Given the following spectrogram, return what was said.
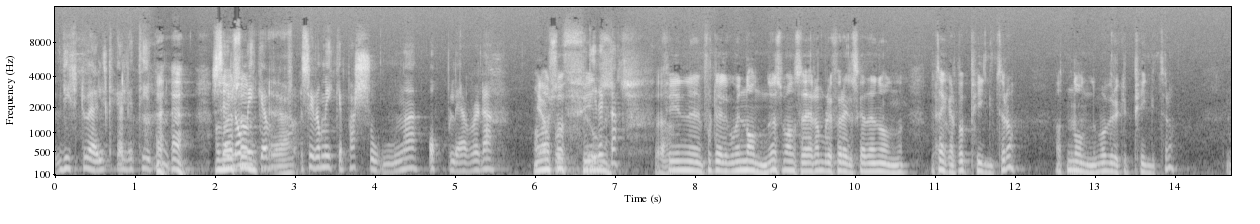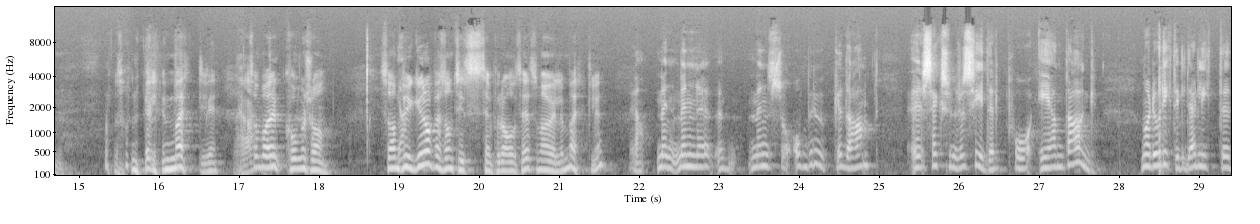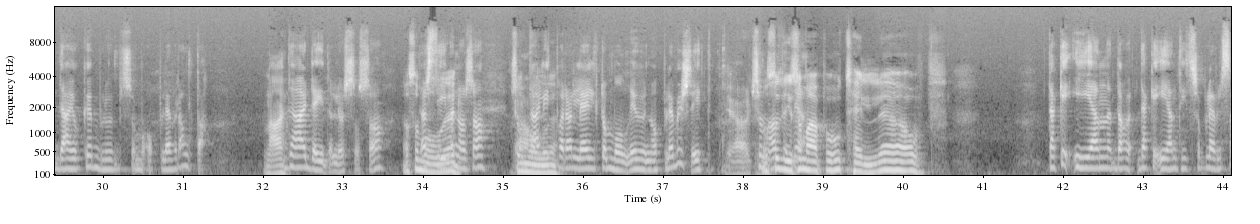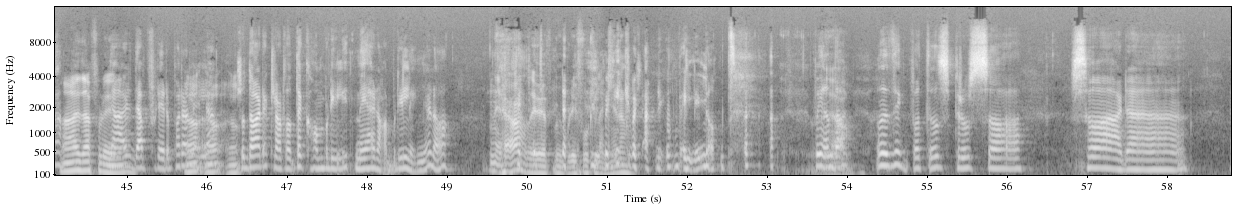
virtuelt hele tiden. Er Selv om, sånn- ikke, selv om ikke personene opplever det. Han har så fin, Direkte. fin eh, fortelling om en nonne som han ser han blir forelska i den nonnen. Da tenker han på piggtråd. At nonner må bruke piggtråd. Sånn veldig merkelig. Ja. Som bare kommer sånn. Så han Ja. bygger opp en sånn tidstemporalitet som er veldig merkelig. Ja, men, men, eh, men så å bruke da eh, 600 sider på én dag Nå er det jo riktig, det er, litt, eh, det er jo ikke Bloom som opplever alt, da. Nei. Det er Daedalus også. Ja, så det er Steven også. så det er litt parallelt, og Molly hun opplever sitt. Ja, Sånn Også de som er på hotellet og Det er ikke én, er ikke én tidsopplevelse. Nei, det er Det flere. er, det er flere parallelle. Ja, ja, ja. Så da er det klart at det kan bli litt mer, da. Bli lenger da. Ja, det blir fort lenger. Men likevel er det jo veldig langt på én Ja. dag. Og jeg tenker på at hos Pros så, så er det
